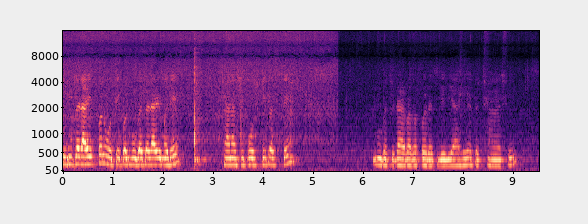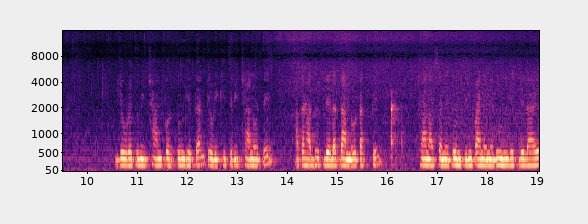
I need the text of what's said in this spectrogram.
तुरीच्या डाळीत पण होते पण मुगाच्या डाळीमध्ये छान अशी पौष्टिक असते. मुगाची डाळ बघा परतलेली आहे आता छान अशी. जेवढं तुम्ही छान परतून घेताल तेवढी खिचडी छान होते. आता हा धुतलेला तांदूळ टाकते. छान असं मी दोन तीन पाण्याने धुवून घेतलेला आहे.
